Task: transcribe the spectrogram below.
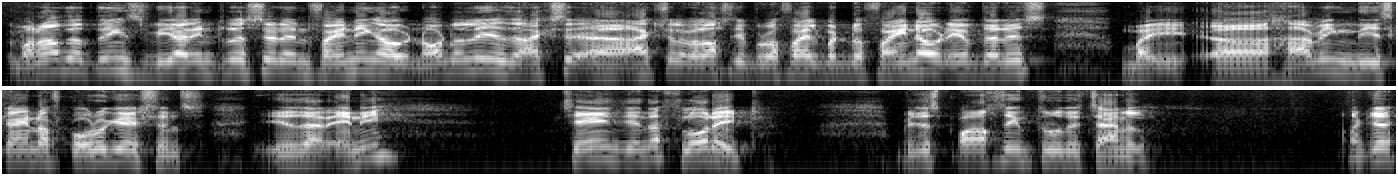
one of the things we are interested in finding out not only is actual, uh, actual velocity profile but to find out if there is by uh, having these kind of corrugations is there any change in the flow rate which is passing through the channel okay.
